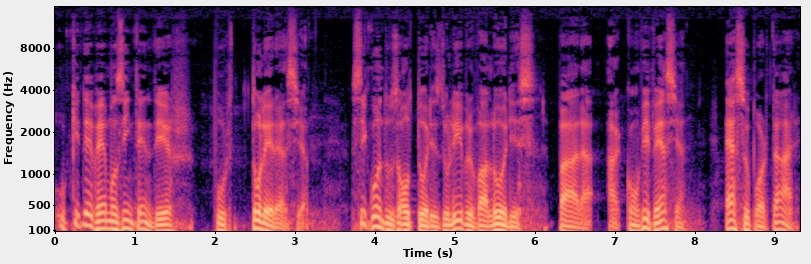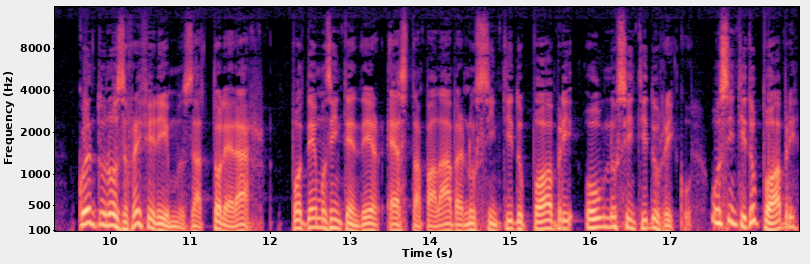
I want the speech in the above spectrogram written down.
o que devemos entender por tolerância. Segundo os autores do livro Valores para a Convivência, é suportar. Quando nos referimos a tolerar, podemos entender esta palavra no sentido pobre ou no sentido rico. O sentido pobre,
